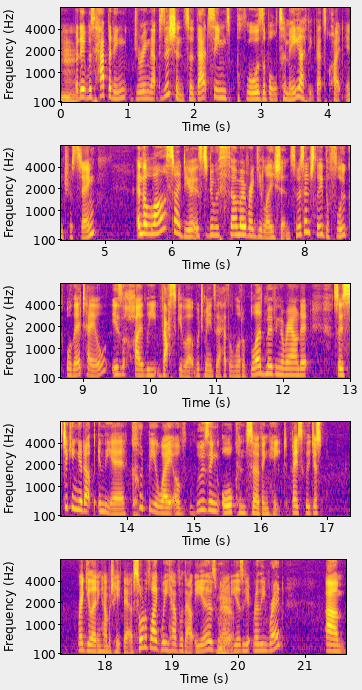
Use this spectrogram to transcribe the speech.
Mm. But it was happening during that position. So that seems plausible to me. I think that's quite interesting. And the last idea is to do with thermoregulation. So essentially, the fluke or their tail is highly vascular, which means it has a lot of blood moving around it. So sticking it up in the air could be a way of losing or conserving heat, basically just regulating how much heat they have, sort of like we have with our ears when our ears get really red. Um,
